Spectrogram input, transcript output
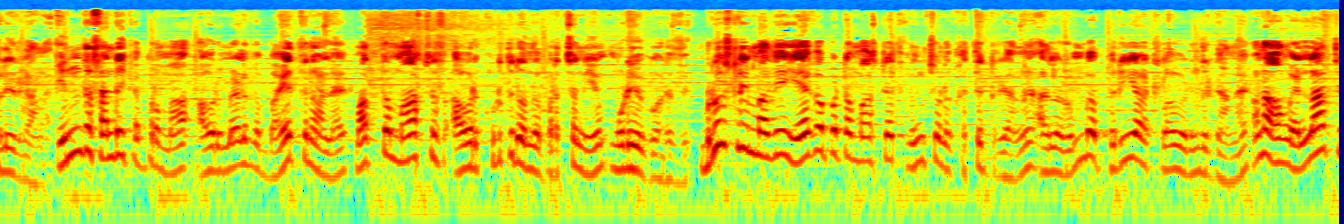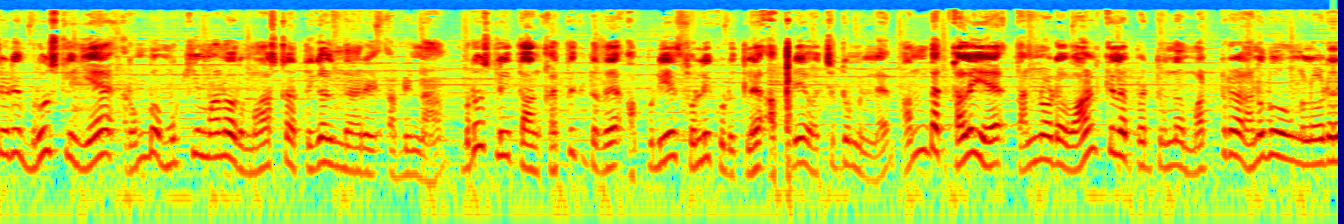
சொல்லியிருக்காங்க. இந்த சண்டைக்கு அப்புறமா அவர் மேல இந்த பயத்தினால மத்த மாஸ்டர்ஸ் அவர் கொடுத்துட்டு வந்த பிரச்சனையும் முடிவுக்கு வருது. ப்ரூஸ்லி மாதிரியே ஏகப்பட்ட மாஸ்டர்ஸ் விங்சோனை கத்துட்டு இருக்காங்க. அதுல ரொம்ப பெரிய ஆட்களாவும் இருந்திருக்காங்க. ஆனா அவங்க எல்லாத்தையோடய ப்ரூஸ்லி ஏன் ரொம்ப முக்கியமான ஒரு மாஸ்டர் திகழ்ந்தாரு அப்படின்னா புரூஸ்லி தான் கத்துக்கிட்டதை அப்படியே சொல்லிக் கொடுக்கல அப்படியே வச்சுட்டும் இல்லை. அந்த கலையை தன்னோட வாழ்க்கையில பெற்றிருந்த மற்ற அனுபவங்களோட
